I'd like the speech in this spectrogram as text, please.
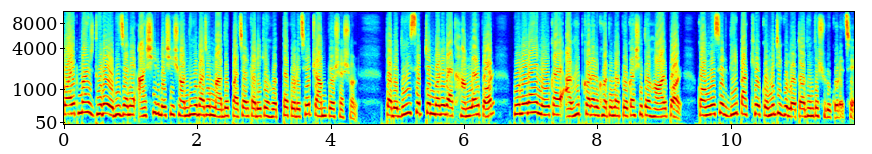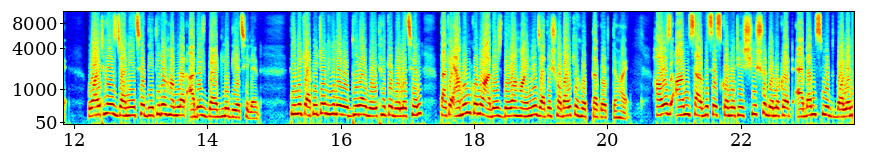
কয়েক মাস ধরে অভিযানে আশির বেশি সন্দেহভাজন মাদক পাচারকারীকে হত্যা করেছে ট্রাম্প প্রশাসন। তবে দুই সেপ্টেম্বরের এক হামলার পর পুনরায় নৌকায় আঘাত করার ঘটনা প্রকাশিত হওয়ার পর কংগ্রেসের দ্বিপাক্ষীয় কমিটিগুলো তদন্ত শুরু করেছে। হোয়াইট হাউস জানিয়েছে, দ্বিতীয় হামলার আদেশ ব্র্যাডলি দিয়েছিলেন। তিনি ক্যাপিটল হিলের উদ্ধরার বৈঠকে বলেছেন, তাকে এমন কোনো আদেশ দেওয়া হয়নি যাতে সবাইকে হত্যা করতে হয়। হাউস আর্ম সার্ভিসেস কমিটির শীর্ষ ডেমোক্র্যাট অ্যাডাম স্মিথ বলেন,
